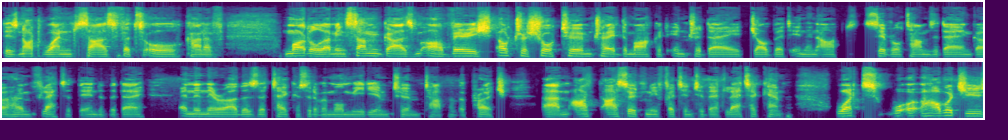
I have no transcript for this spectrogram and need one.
there's not one size fits all kind of model. I mean, some guys are very ultra short term, trade the market intraday, job it in and out several times a day, and go home flat at the end of the day. And then there are others that take a sort of a more medium term type of approach. Um, I, I, certainly fit into that latter camp. What, how would you,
